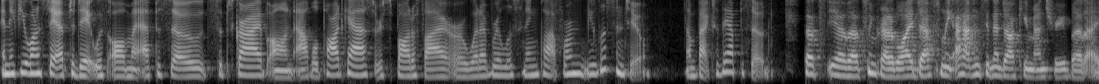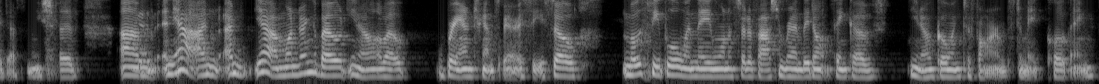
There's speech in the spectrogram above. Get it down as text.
And if you want to stay up to date with all my episodes, subscribe on Apple Podcasts or Spotify or whatever listening platform you listen to. Now back to the episode. That's yeah, that's incredible. I definitely I haven't seen the documentary, but I definitely should. Um, yeah. And yeah, I'm I'm yeah, I'm wondering about you know about brand transparency. So most people when they want to start a fashion brand, they don't think of you know going to farms to make clothing.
